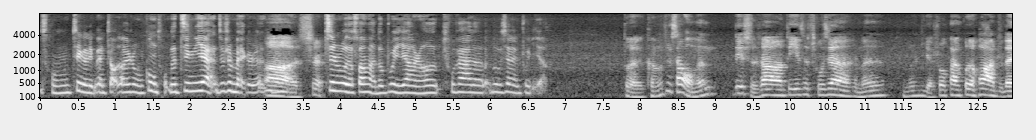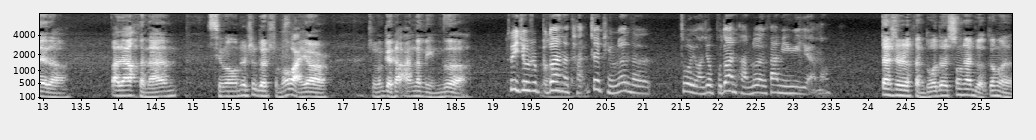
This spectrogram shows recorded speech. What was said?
从这个里面找到一种共同的经验，就是每个人啊是进入的方法都不一样，然后出发的路线也不一样。对，可能就像我们历史上第一次出现什么什么野兽派绘画之类的，大家很难形容这是个什么玩意儿，只能给它安个名字。所以就是不断的谈这评论的作用，就不断谈论发明语言嘛。但是很多的生产者根本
